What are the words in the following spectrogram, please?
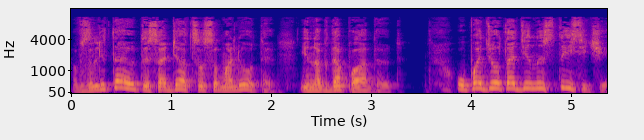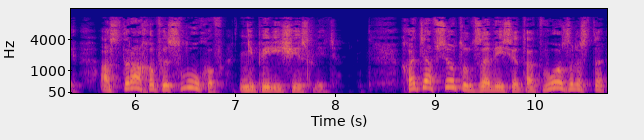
Взлетают и садятся самолеты, иногда падают. Упадет один из тысячи, а страхов и слухов не перечислить. Хотя все тут зависит от возраста,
